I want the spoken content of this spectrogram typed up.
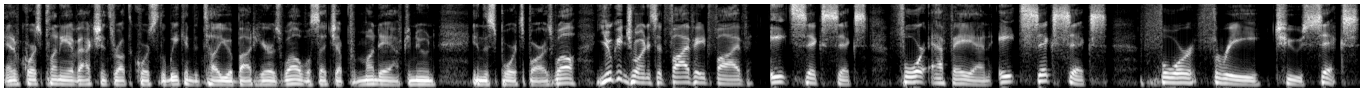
and of course, plenty of action throughout the course of the weekend to tell you about here as well. We'll set you up for Monday afternoon in the sports bar as well. You can join us at 585 866 4FAN 866 4326.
